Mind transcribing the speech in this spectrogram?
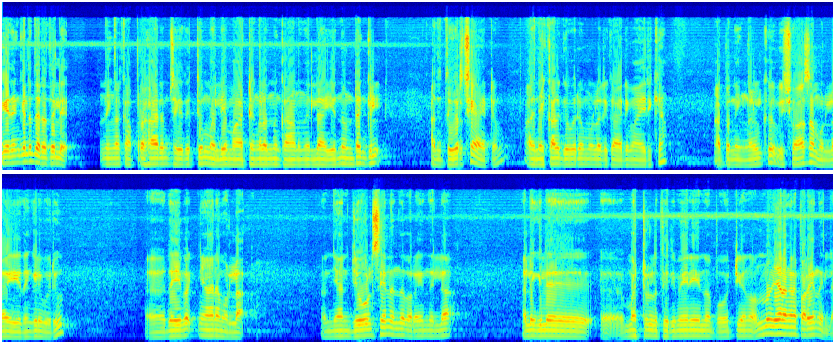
ഏതെങ്കിലും തരത്തിൽ നിങ്ങൾക്ക് അപ്രകാരം ചെയ്തിട്ടും വലിയ മാറ്റങ്ങളൊന്നും കാണുന്നില്ല എന്നുണ്ടെങ്കിൽ അത് തീർച്ചയായിട്ടും അതിനേക്കാൾ ഗൗരവമുള്ളൊരു കാര്യമായിരിക്കാം. അപ്പം നിങ്ങൾക്ക് വിശ്വാസമുള്ള ഏതെങ്കിലും ഒരു ദൈവജ്ഞാനമുള്ള ഞാൻ ജോത്സ്യൻ എന്ന് പറയുന്നില്ല അല്ലെങ്കിൽ മറ്റുള്ള തിരുമേനിയെന്നോ പോറ്റിയെന്നോ ഒന്നും ഞാൻ അങ്ങനെ പറയുന്നില്ല.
